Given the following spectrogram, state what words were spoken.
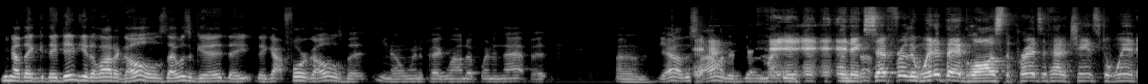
You know, they they did get a lot of goals. That was good. They they got four goals, but you know, Winnipeg wound up winning that. But um, yeah, this Islanders game might and, and, and except for the Winnipeg loss, the Preds have had a chance to win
